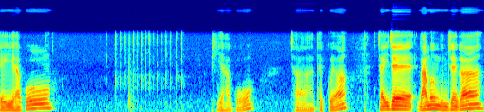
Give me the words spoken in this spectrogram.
A하고 B하고 자, 됐고요. 자, 이제 남은 문제가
